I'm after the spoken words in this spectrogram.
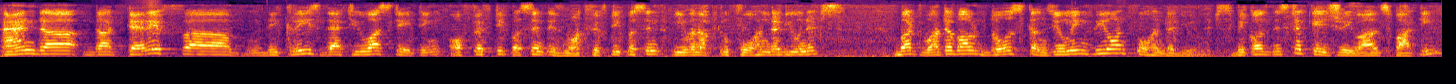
and uh, the tariff uh, decrease that you are stating of 50% is not 50%, even up to 400 units. But what about those consuming beyond 400 units? Because Mr. Kejriwal's party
